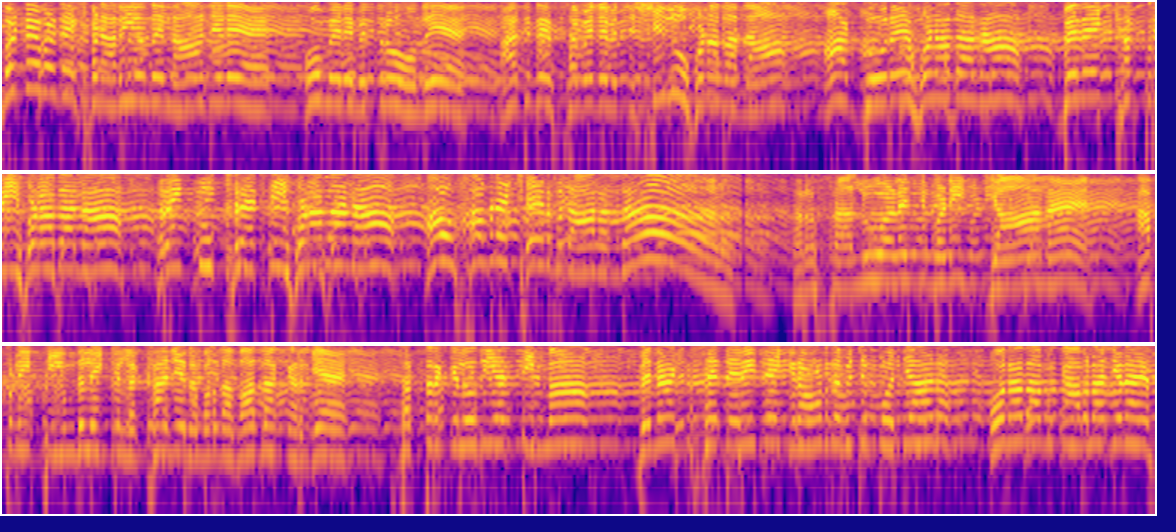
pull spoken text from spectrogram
ਵੱਡੇ ਵੱਡੇ ਖਿਡਾਰੀਆਂ ਦੇ ਨਾਂ ਜਿਹੜੇ ਐ, ਉਹ ਮੇਰੇ ਮਿੱਤਰੋ ਆਉਂਦੇ ਐ। ਅੱਜ ਦੇ ਸਮੇਂ ਦੇ ਵਿੱਚ ਸ਼ੀਲੂ ਹੁਣਾਂ ਦਾ ਨਾਂ ਆ ਗੋਰੇ ਹੁਣਾਂ ਦਾ ਨਾਂ ਵਿਨੇ ਖੱਤਰੀ ਹੁਣਾਂ ਦਾ ਨਾਂ, ਰਿੰਕੂ ਖਰੇਤੀ ਹੁਣਾਂ ਦਾ ਨਾਂ ਆਓ ਸਾਹਮਣੇ ਖੇਡ ਰਸਾਲੂ ਵਾਲੇ 'ਚ ਬੜੀ ਜਾਨ ਹੈ। ਆਪਣੀ ਟੀਮ ਦੇ ਲਈ ਇੱਕ ਲੱਖਾਂ ਜੇ ਨੰਬਰ ਦਾ ਵਾਅਦਾ ਕਰ ਗਿਆ 70 ਕਿਲੋ ਦੀਆਂ ਟੀਮਾਂ ਬਿਨਾਂ ਕਿਸੇ ਦੇਰੀ ਤੇ ਗਰਾਊਂਡ ਦੇ ਵਿੱਚ ਪੁੱਜ ਉਹਨਾਂ ਦਾ ਮੁਕਾਬਲਾ ਜਿਹੜਾ ਇਸ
